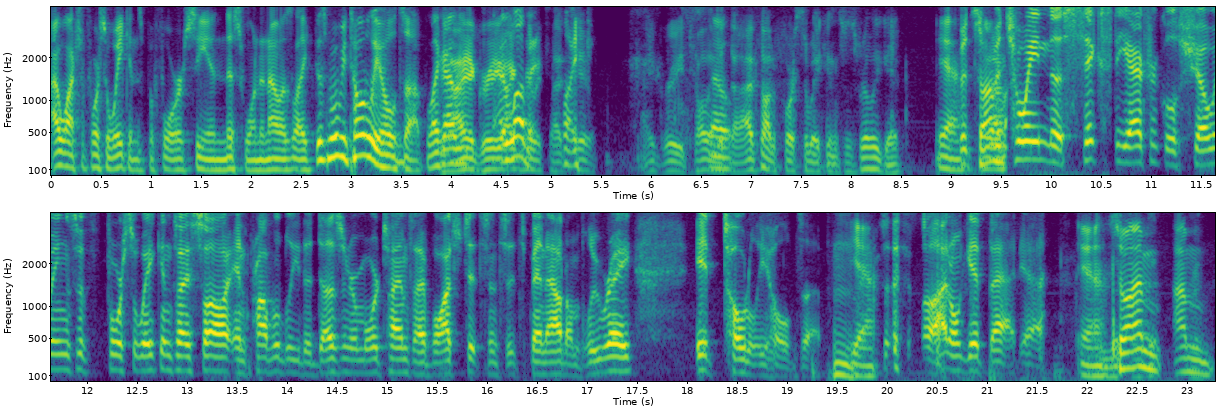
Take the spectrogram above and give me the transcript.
I watched The Force Awakens before seeing this one, and I was like, "This movie totally holds up." Like, Yeah, I, I agree. I I love agree it. like, too. I agree totally So- with that. I thought Force Awakens was really good. Yeah. But So I'm, between the six theatrical showings of Force Awakens I saw, and probably the dozen or more times I've watched it since it's been out on Blu-ray, it totally holds up. yeah, so I don't get that. Yeah. yeah. So I'm, I'm,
